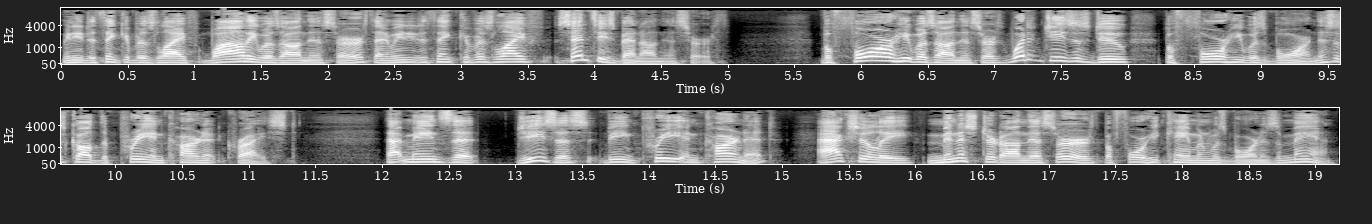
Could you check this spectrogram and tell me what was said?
We need to think of his life while he was on this earth, and we need to think of his life since he's been on this earth before he was on this earth. What did Jesus do before he was born? This is called the pre incarnate Christ. That means that Jesus, being pre incarnate, actually ministered on this earth before he came and was born as a man.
